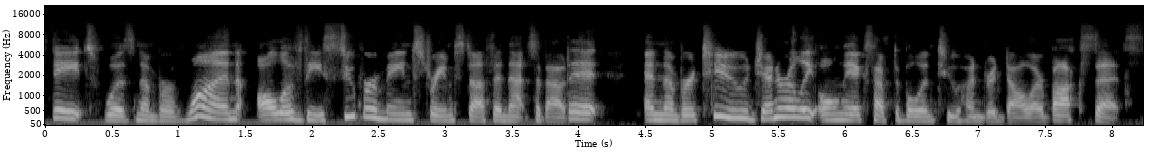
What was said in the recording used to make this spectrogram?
States was number one, all of the super mainstream stuff, and that's about it. And number two, generally only acceptable in $200 box sets.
